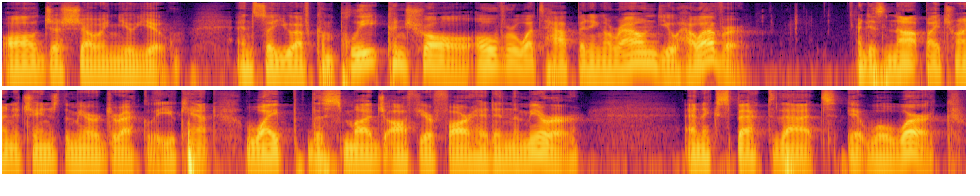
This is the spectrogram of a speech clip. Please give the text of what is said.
all just showing you you. And so you have complete control over what's happening around you. However, it is not by trying to change the mirror directly. You can't wipe the smudge off your forehead in the mirror and expect that it will work.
